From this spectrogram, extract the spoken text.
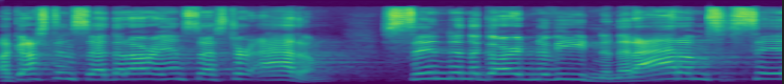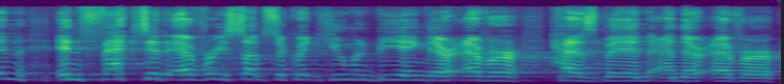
Augustine said that our ancestor Adam, sinned in the Garden of Eden, and that Adam's sin infected every subsequent human being there ever has been and there ever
